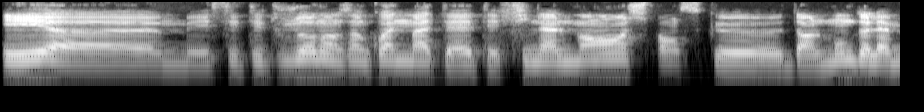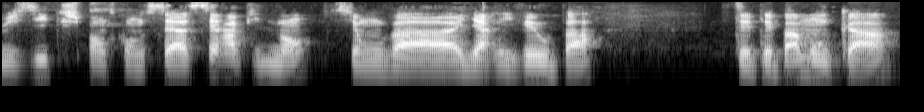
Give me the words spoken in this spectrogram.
Et euh, mais c'était toujours dans un coin de ma tête. Et finalement, je pense que dans le monde de la musique, je pense qu'on le sait assez rapidement si on va y arriver ou pas. C'était pas mon cas.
